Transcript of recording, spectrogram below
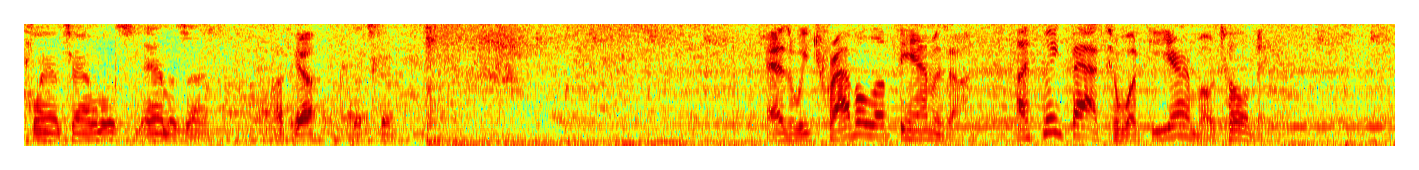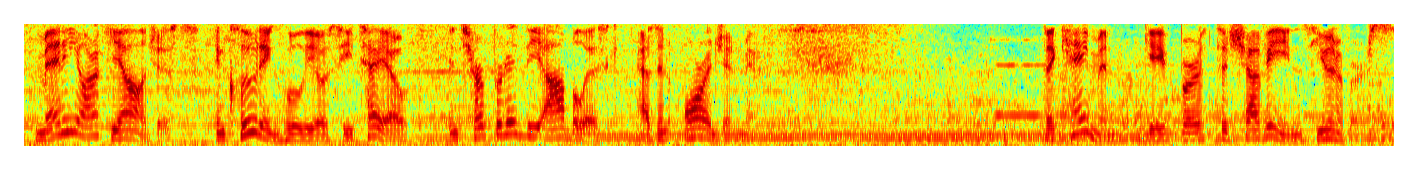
Plants, animals, Amazon. Let's go. Let's go. As we travel up the Amazon, I think back to what Guillermo told me. Many archaeologists, including Julio C. Tello, interpreted the obelisk as an origin myth. The caiman gave birth to Chavin's universe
